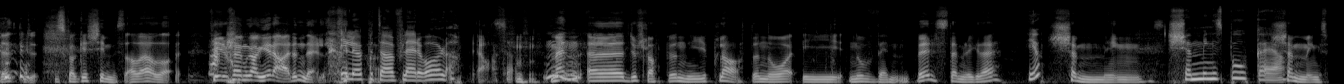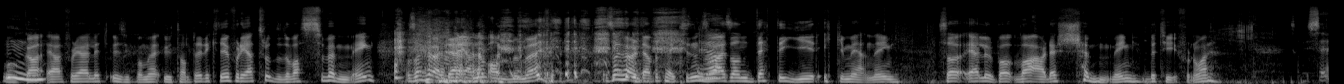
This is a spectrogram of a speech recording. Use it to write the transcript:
det du, du skal ikke skimse av det. Fire-fem ganger er en del. I løpet av flere år, da. Ja. Så. Men uh, du slapp jo ny plate nå i november, stemmer ikke det? Jo. Skjømming... Skjømmingsboka, ja. Skjømmingsboka. Mm. Ja, fordi Jeg er litt usikker på om jeg uttalte det riktig, fordi jeg trodde det var svømming. Og så hørte jeg gjennom albumet, og så hørte jeg på teksten, så var jeg sånn Dette gir ikke mening. Så jeg lurer på, hva er det skjømming betyr for noe? Skal vi se.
